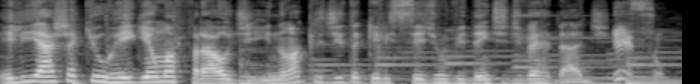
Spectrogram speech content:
Ele acha que o Reigen é uma fraude e não acredita que ele seja um vidente de verdade. Isso!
